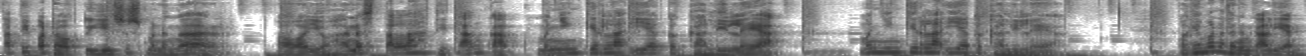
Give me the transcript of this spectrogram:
Tapi pada waktu Yesus mendengar bahwa Yohanes telah ditangkap, menyingkirlah ia ke Galilea menyingkirlah ia ke Galilea. Bagaimana dengan kalian?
